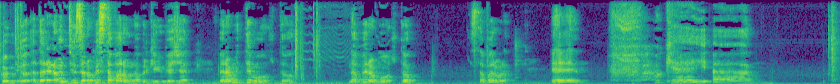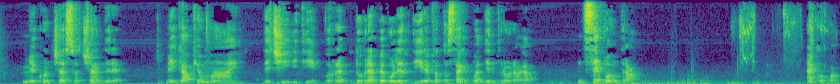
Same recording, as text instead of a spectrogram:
Continuo, d'ora in avanti userò questa parola perché mi piace veramente molto. Davvero molto. Questa parola. Eh, ok. Um, mi è concesso accendere Make up your mind. Deciditi, vorrebbe, dovrebbe voler dire. Fatto sta che qua dentro, raga, non può entrare. Ecco qua.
